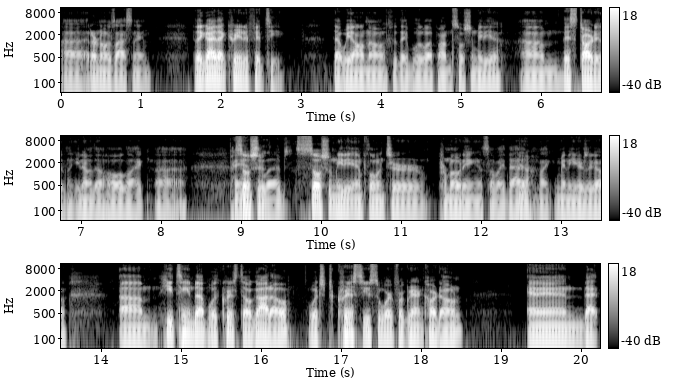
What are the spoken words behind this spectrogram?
uh, I don't know his last name, but the guy that created Fit Tea, that we all know, who they blew up on social media. Um, they started, you know, the whole like uh, social celebs. social media influencer promoting and stuff like that, Yeah. like many years ago. Um, he teamed up with Chris Delgado, which Chris used to work for Grant Cardone, and that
